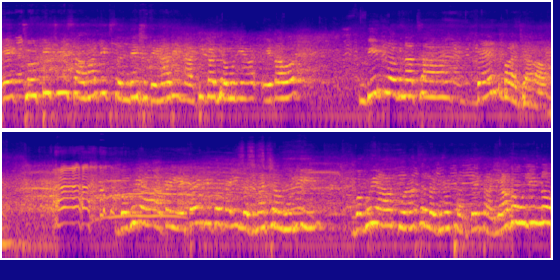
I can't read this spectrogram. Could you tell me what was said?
एक छोटीशी सामाजिक संदेश देणारी नाटिका घेऊन या- येत आहोत. बिन लग्नाचा बँड बाजा. बघूया आता येत आहे तिथं काही लग्नाच्या मुली. बघूया कोणाचं लग्न ठरतंय का? या ग मुलींनो.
